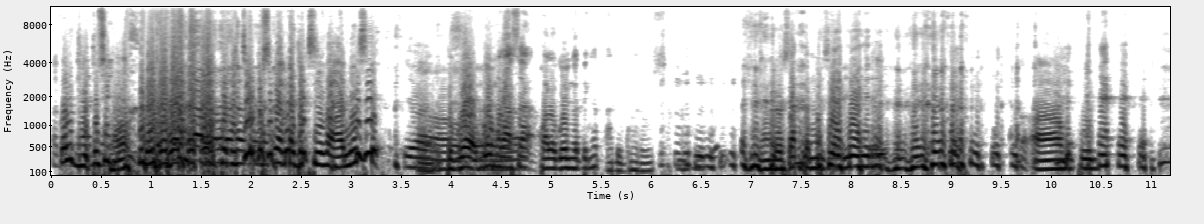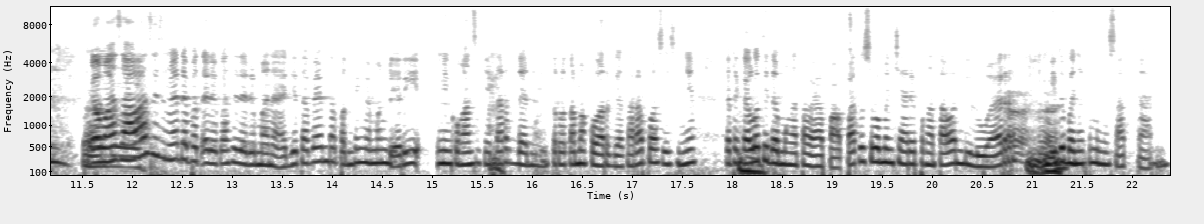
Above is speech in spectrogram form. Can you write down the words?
Kok gitu sih? Waktu kecil gua suka ngajak si Fahmi sih. Ya. Itu gua gua merasa kalau gue inget-inget aduh gua rusak. Yang rusak temen sendiri. Ampun. Gak masalah sih sebenarnya dapat edukasi dari mana aja, tapi yang terpenting memang dari lingkungan sekitar dan terutama keluarga karena posisinya ketika lu tidak mengetahui apa-apa terus lu mencari pengetahuan di luar, Hmm. itu banyak yang menyesatkan.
